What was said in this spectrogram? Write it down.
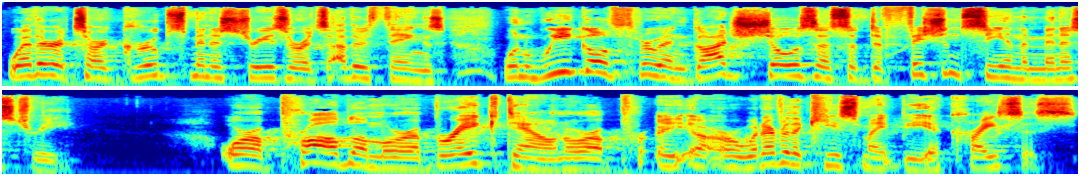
whether it's our groups ministries or it's other things, when we go through and God shows us a deficiency in the ministry, or a problem, or a breakdown, or, a, or whatever the case might be, a crisis,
